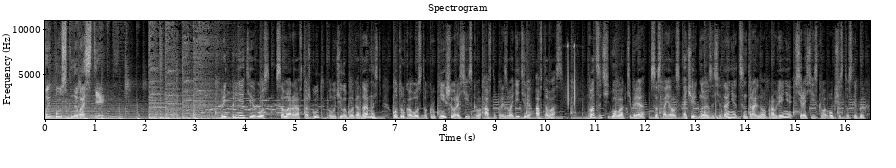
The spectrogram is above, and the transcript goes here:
Выпуск новостей. Предприятие ВОЗ «Самара Автожгут» получило благодарность от руководства крупнейшего российского автопроизводителя «АвтоВАЗ». 27 октября состоялось очередное заседание Центрального правления Всероссийского общества слепых.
